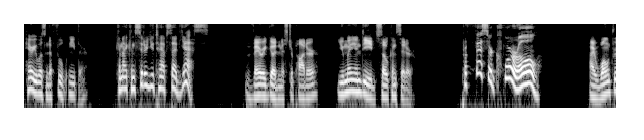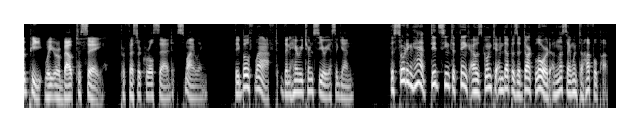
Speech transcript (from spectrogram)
Harry wasn't a fool either. Can I consider you to have said yes? Very good, Mr. Potter. You may indeed so consider. Professor Quirrell! I won't repeat what you're about to say, Professor Quirrell said, smiling. They both laughed, then Harry turned serious again. The Sorting Hat did seem to think I was going to end up as a Dark Lord unless I went to Hufflepuff.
